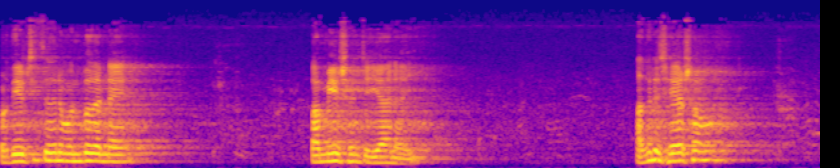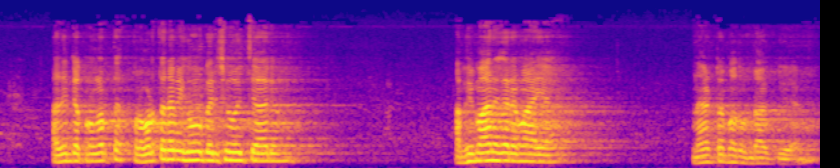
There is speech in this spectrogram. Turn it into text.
പ്രതീക്ഷിച്ചതിന് മുൻപ് തന്നെ കമ്മീഷൻ ചെയ്യാനായി. അതിനുശേഷം അതിന്റെ പ്രവർത്ത പ്രവർത്തന മികവ് പരിശോധിച്ചാലും അഭിമാനകരമായ നേട്ടം അതുണ്ടാക്കുകയാണ്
